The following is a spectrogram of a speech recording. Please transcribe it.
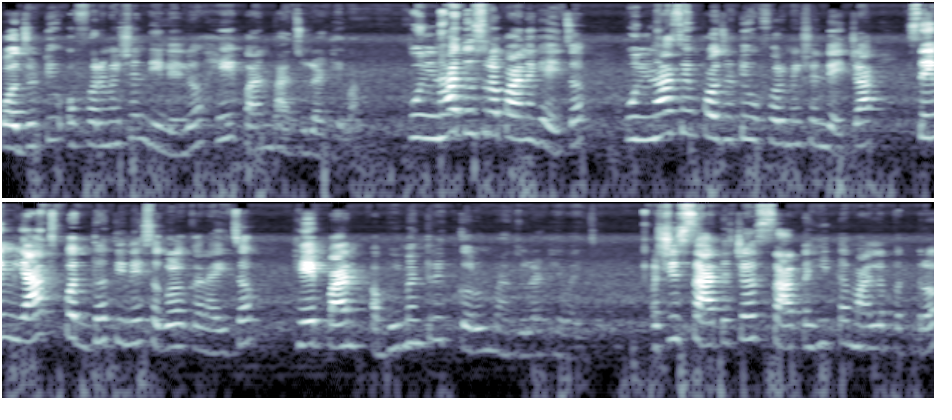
पॉझिटिव्ह अफर्मेशन दिलेलं हे पान बाजूला ठेवा. पुन्हा दुसरं पान घ्यायचं. पुन्हा सेम पॉझिटिव्ह इन्फॉर्मेशन द्यायच्या. सेम याच पद्धतीने सगळं करायचं. हे पान अभिमंत्रित करून बाजूला ठेवायचं. अशी सातच्या सातही तमालपत्र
